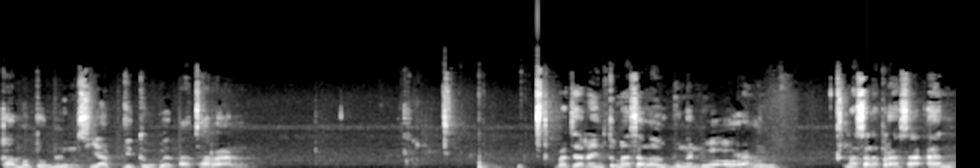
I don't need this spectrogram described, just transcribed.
kamu tuh belum siap gitu buat pacaran. Pacaran itu masalah hubungan dua orang loh. Masalah perasaan.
